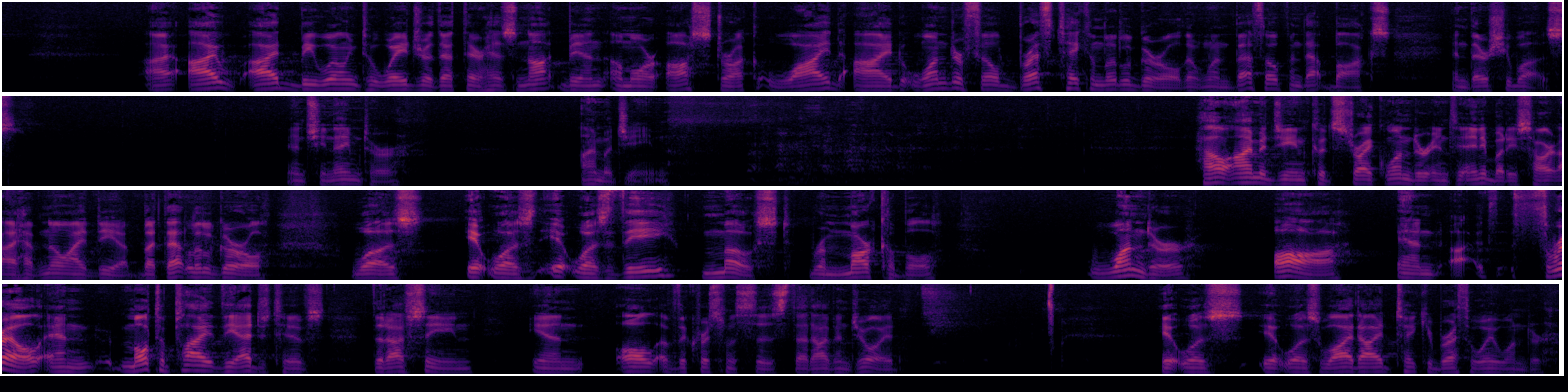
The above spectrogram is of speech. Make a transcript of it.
I, would be willing to wager that there has not been a more awestruck, wide eyed, wonder filled, breathtaking little girl than when Beth opened that box and there she was. And she named her Imogene. How Imogene could strike wonder into anybody's heart, I have no idea. But that little girl was, it was, it was the most remarkable wonder, awe, and uh, thrill, and multiply the adjectives that I've seen in all of the Christmases that I've enjoyed. It was, it was wide eyed, take your breath away wonder.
